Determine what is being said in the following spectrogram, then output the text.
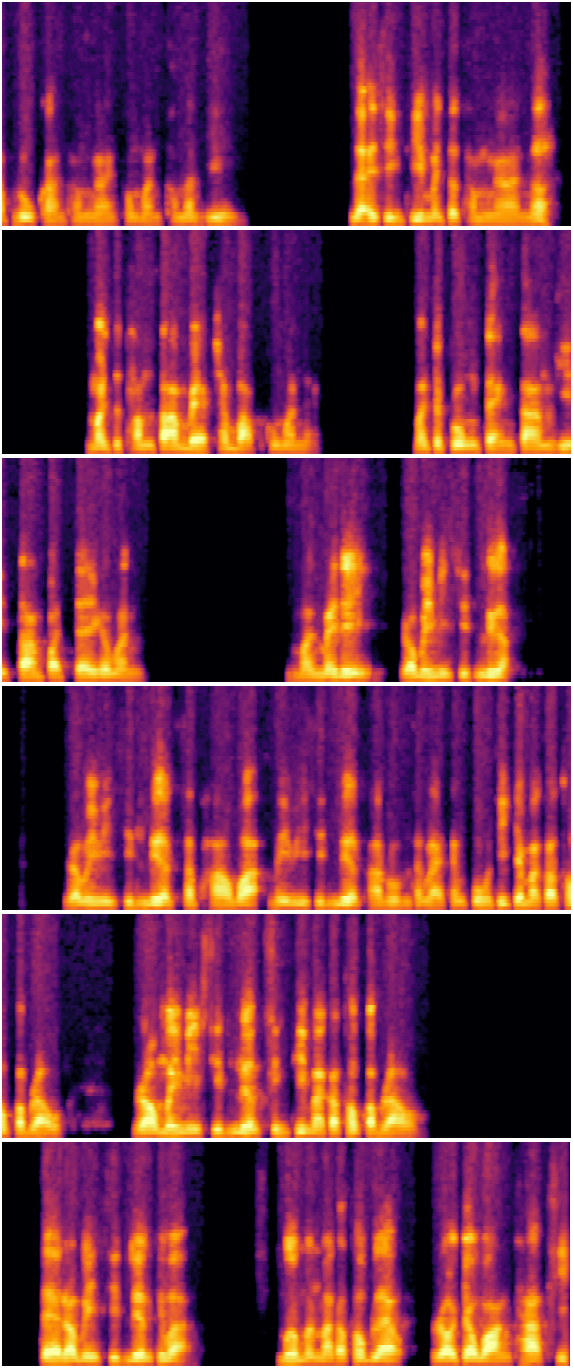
รับรู้การทำงานของมันเท่านั้นเอง และไอสิ่งที่มันจะทำงานนะ มันจะทำตามแบบฉบับของมันเนี่ยมันจะปรุงแต่งตามเหตุตามปัจจัยของมัน มันไม่ได้ เราไม่มีสิทธิ์เลือก เราไม่มีสิทธิ์เลือกสภาวะ ไม่มีสิทธิ์เลือกอารมณ์ทั้งหลายทั้งปวงที่จะมากระทบกับเรา เราไม่มีสิทธิ์เลือกสิ่งที่มากระทบกับเรา แต่เรามีสิทธิ์เลือกที่ว่า เมื่อมันมากระทบแล้ว เราจะวางท่าที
